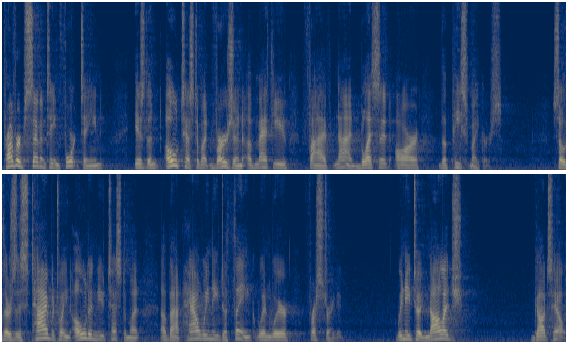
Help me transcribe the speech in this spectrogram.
Proverbs 17 14 is the Old Testament version of Matthew 5 9. Blessed are the peacemakers. So there's this tie between Old and New Testament about how we need to think when we're frustrated. We need to acknowledge God's help,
